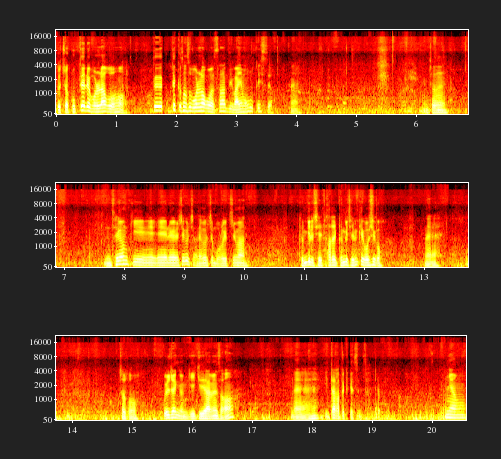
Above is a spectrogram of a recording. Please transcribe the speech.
그렇죠. 국대를 보려고 국대, 국대급 선수 보려고 사람들이 많이 온 것도 있어요. 네. 음, 저는 음, 퇴근길을 찍을지 안 찍을지 모르겠지만 경기를 제일 다들 경기 재밌게 보시고 네 저도 꿀전 경기 기대하면서. 네 이따가 뵙겠습니다 여러분. 안녕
